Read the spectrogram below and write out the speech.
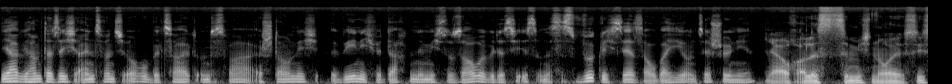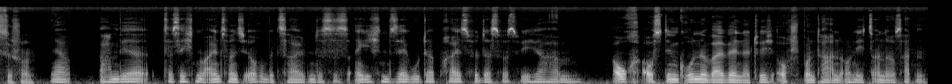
ja, wir haben tatsächlich 21 Euro bezahlt und es war erstaunlich wenig. Wir dachten nämlich so sauber, wie das hier ist und es ist wirklich sehr sauber hier und sehr schön hier. Ja, auch alles ziemlich neu, siehst du schon. Ja, haben wir tatsächlich nur 21 Euro bezahlt und das ist eigentlich ein sehr guter Preis für das, was wir hier haben. Auch aus dem Grunde, weil wir natürlich auch spontan auch nichts anderes hatten.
